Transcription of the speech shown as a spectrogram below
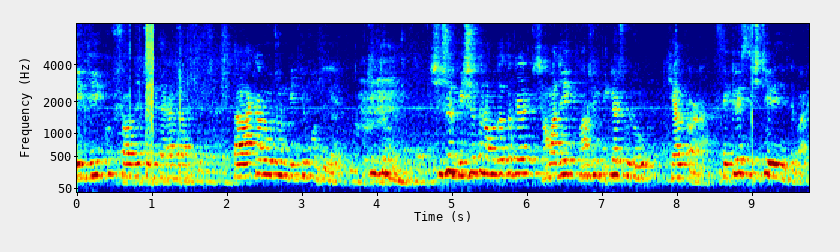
বৃদ্ধি খুব সহজে চোখে দেখা যায়। তার আকার ওজন বৃদ্ধি মধ্যে দিয়ে কিন্তু শিশুর বিশেষত নবজাতকের সামাজিক, মানসিক বিকাশগুলো খেয়াল করে না। দেখলে সৃষ্টি এড়িয়ে দিতে পারে।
